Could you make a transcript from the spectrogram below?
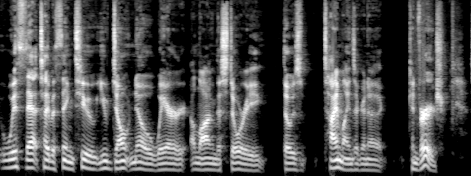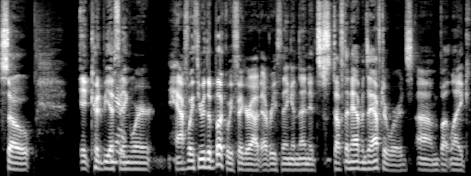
with that type of thing too, you don't know where along the story those timelines are going to converge. So it could be a yeah. thing where halfway through the book we figure out everything, and then it's stuff that happens afterwards. Um, but like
